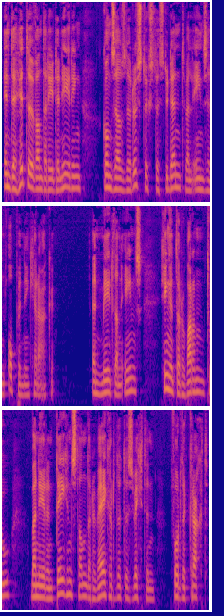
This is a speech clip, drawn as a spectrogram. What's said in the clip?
In de hitte van de redenering kon zelfs de rustigste student wel eens in opwinding geraken. En meer dan eens ging het er warm toe wanneer een tegenstander weigerde te zwichten voor de kracht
